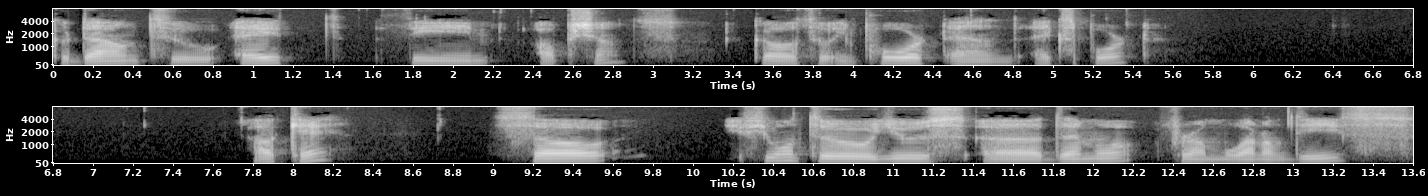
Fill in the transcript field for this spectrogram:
Go down to 8 theme options. Go to import and export. Okay. So if you want to use a demo from one of these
